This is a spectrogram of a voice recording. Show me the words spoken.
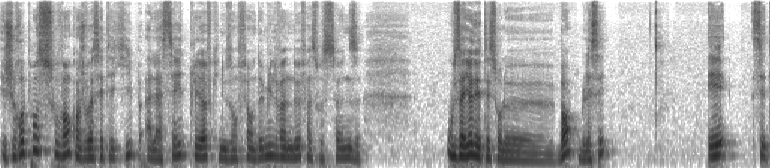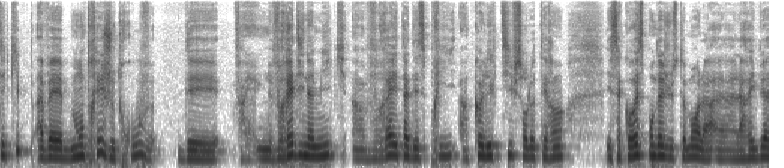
je repense souvent quand je vois cette équipe à la série de playoffs qu'ils nous ont fait en 2022 face aux Suns, où Zion était sur le banc, blessé. Et cette équipe avait montré, je trouve, des, une vraie dynamique, un vrai état d'esprit, un collectif sur le terrain. Et ça correspondait justement à l'arrivée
